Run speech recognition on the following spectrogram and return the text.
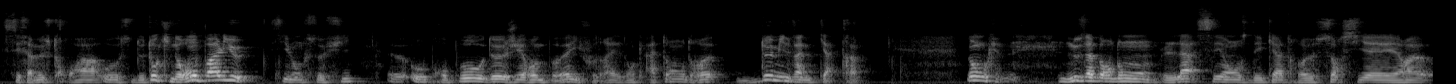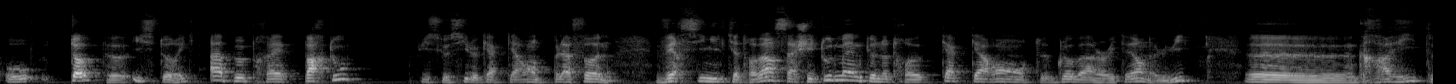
ces fameuses 3 hausses de taux qui n'auront pas lieu si l'on se fie euh, aux propos de Jérôme Powell, il faudrait donc attendre 2024. Donc, nous abordons la séance des quatre sorcières au top historique à peu près partout, puisque si le CAC 40 plafonne vers 6080, sachez tout de même que notre CAC 40 Global Return, lui, euh, gravite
